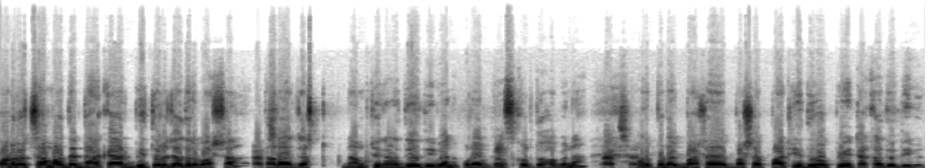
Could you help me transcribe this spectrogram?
অর্ডার হচ্ছে আমাদের ঢাকার ভিতরে যাদের বাসা আচ্ছা। তারা জাস্ট নাম ঠিকানা দিয়ে দিবেন কোনো অ্যাডভান্স করতে হবে না। আচ্ছা। আমরা প্রোডাক্ট বাসায় বাসায় পাঠিয়ে দেবো পে টাকা দিয়ে দিবেন।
